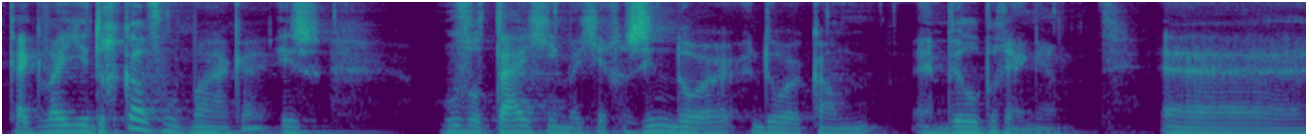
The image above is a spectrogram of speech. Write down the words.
kijk, waar je je druk over moet maken is hoeveel tijd je met je gezin door, door kan en wil brengen. Eh,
